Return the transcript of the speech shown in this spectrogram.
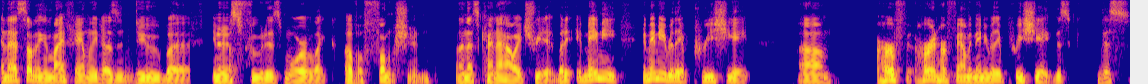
and that's something that my family doesn't do but you know food is more like of a function and that's kind of how i treat it but it, it made me it made me really appreciate um her her and her family made me really appreciate this this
